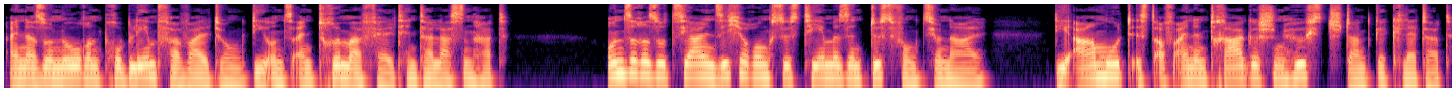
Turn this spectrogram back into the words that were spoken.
einer sonoren Problemverwaltung, die uns ein Trümmerfeld hinterlassen hat. Unsere sozialen Sicherungssysteme sind dysfunktional. Die Armut ist auf einen tragischen Höchststand geklettert.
